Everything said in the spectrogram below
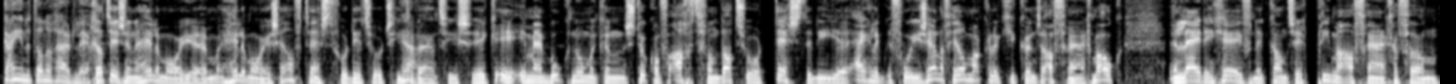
kan je het dan nog uitleggen? Dat is een hele mooie, hele mooie zelftest voor dit soort situaties. Ik, in mijn boek noem ik een stuk of acht van dat soort testen die je eigenlijk voor jezelf heel makkelijk je kunt afvragen. Maar ook een leidinggevende kan zich prima afvragen van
